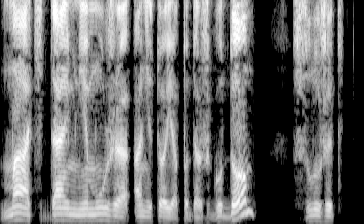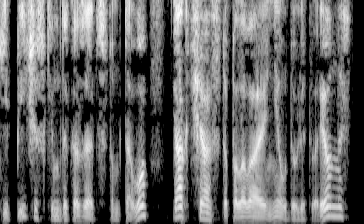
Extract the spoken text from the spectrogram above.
«Мать, дай мне мужа, а не то я подожгу дом», служит типическим доказательством того, как часто половая неудовлетворенность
